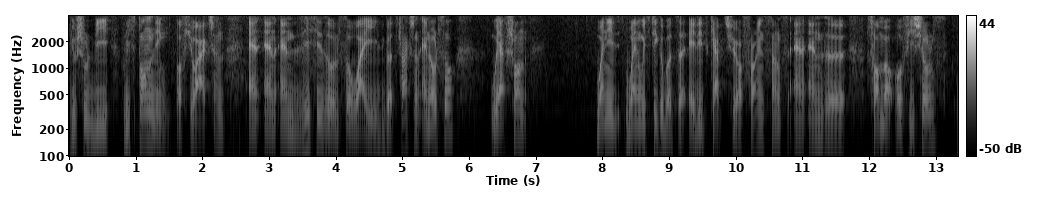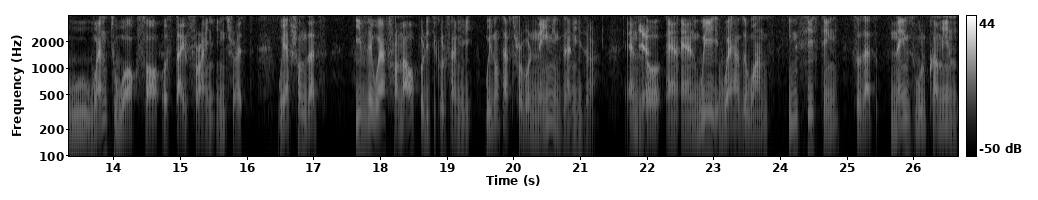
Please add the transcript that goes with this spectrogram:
you should be responding of your action. And, and, and this is also why it got traction. And also, we have shown when, it, when we speak about the elite capture, for instance, and, and the former officials who went to work for hostile foreign interests, we have shown that if they were from our political family, we don't have trouble naming them either. And Yeah. so, and, and we were the ones insisting so that names will come in,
